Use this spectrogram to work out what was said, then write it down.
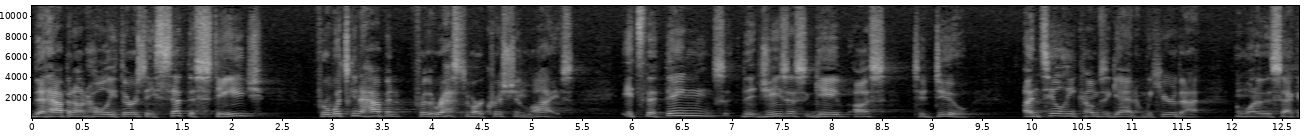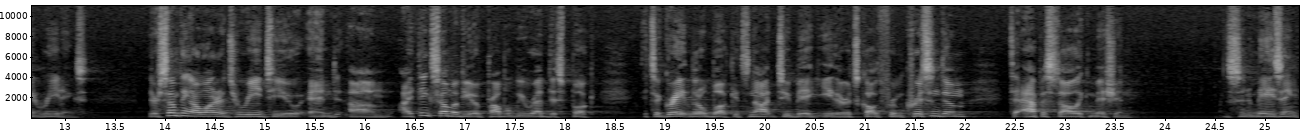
that happen on Holy Thursday set the stage for what's going to happen for the rest of our Christian lives. It's the things that Jesus gave us to do until he comes again. And we hear that in one of the second readings. There's something I wanted to read to you, and um, I think some of you have probably read this book. It's a great little book. It's not too big either. It's called From Christendom to Apostolic Mission. It's an amazing,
